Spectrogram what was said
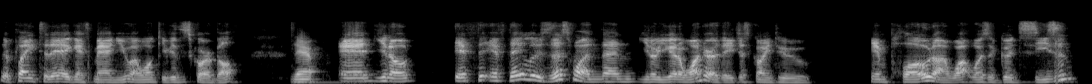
they're playing today against Man U. I won't give you the score, Bill. Yeah. And, you know, if if they lose this one, then, you know, you got to wonder are they just going to implode on what was a good season?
